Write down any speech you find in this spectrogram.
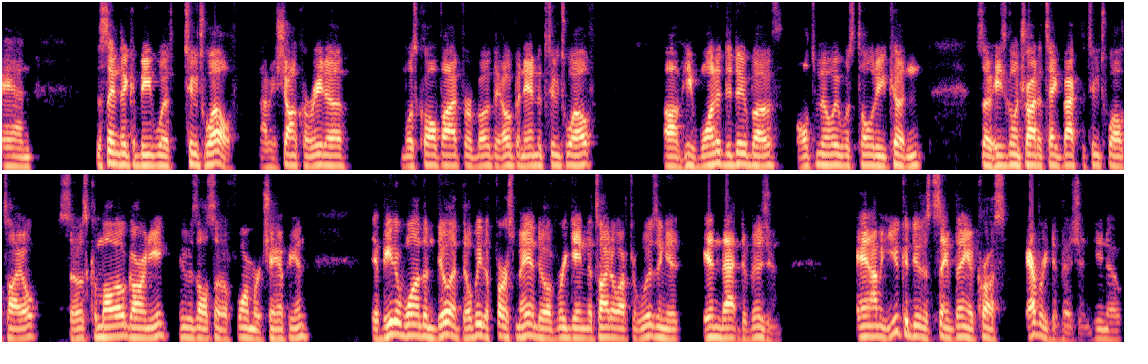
And the same thing could be with 212. I mean, Shaun Clarida was qualified for both the Open and the 212. Um, he wanted to do both, ultimately was told he couldn't. So he's going to try to take back the 212 title. So is Kamal Elgargni, who is also a former champion. If either one of them do it, they'll be the first man to have regained the title after losing it in that division. And I mean, you could do the same thing across every division. You know,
